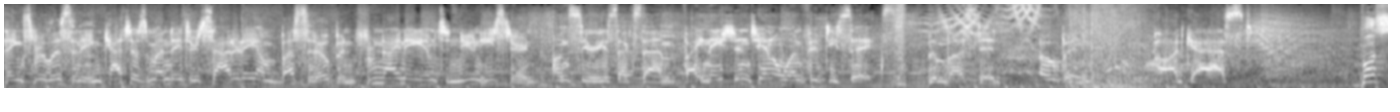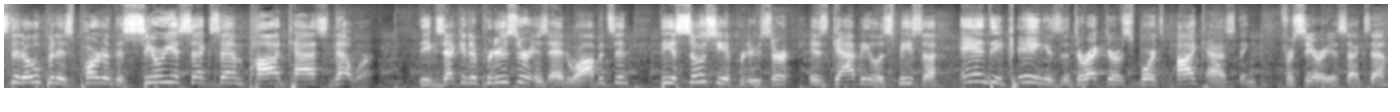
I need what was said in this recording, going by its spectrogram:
Thanks for listening. Catch us Monday through Saturday on Busted Open from 9 a.m. to noon Eastern on SiriusXM, Fight Nation Channel 156. The Busted Open Podcast. Busted Open is part of the SiriusXM Podcast Network. The executive producer is Ed Robinson. The associate producer is Gabby Laspisa. Andy King is the director of sports podcasting for SiriusXM.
